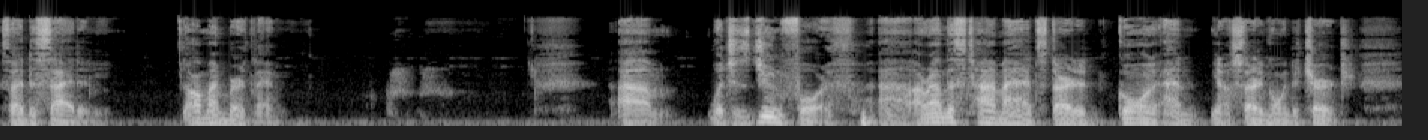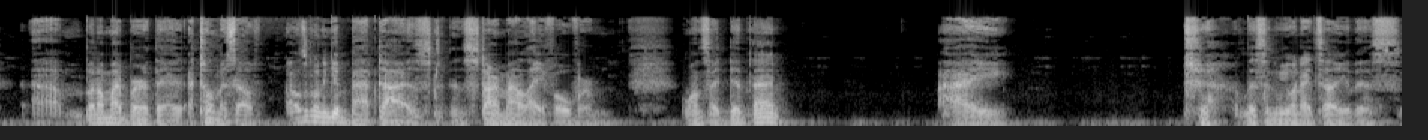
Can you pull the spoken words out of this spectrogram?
So I decided on my birthday, um, which is June 4th, uh, around this time I had started going, I had, you know, started going to church. Um, but on my birthday, I told myself I was going to get baptized and start my life over. Once I did that, I listen to me when I tell you this.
